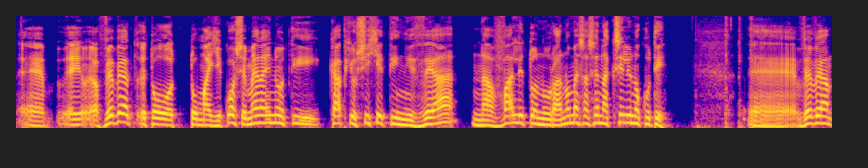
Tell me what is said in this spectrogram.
ε, βέβαια το, το μαγικό σε μένα είναι ότι κάποιος είχε την ιδέα να βάλει τον ουρανό μέσα σε ένα ξύλινο κουτί. Ε, βέβαια,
